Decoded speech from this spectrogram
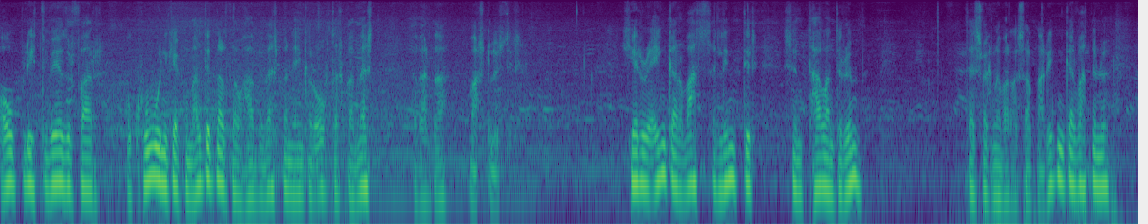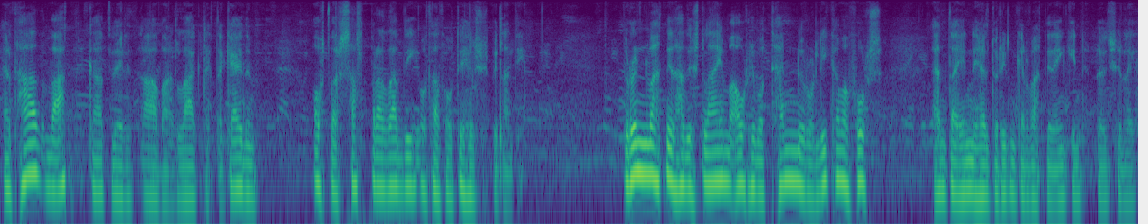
óblítt veðurfar og kúin í gegnum aldirnar þá hafi vestmanni engar óttast hvað mest að verða vastlustir. Hér eru engar vatslindir sem talandir um. Þess vegna var það safna rigningarvatninu en það vatn gæt verið afar laglegt að gæðum. Oft var saltbrað af því og það þótti helsusspillandi. Brunnvatnið hafði slæm áhrif á tennur og líkama fólks enda inni heldur rigningarvatnið engin nöðsileg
